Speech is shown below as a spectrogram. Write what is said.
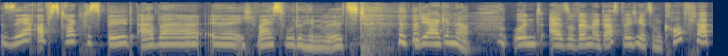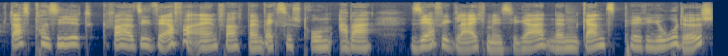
sehr abstraktes Bild, aber äh, ich weiß, wo du hin willst. Ja, genau. Und also, wenn ihr das Bild jetzt im Kopf habt, das passiert quasi sehr vereinfacht beim Wechselstrom, aber sehr viel gleichmäßiger, denn ganz periodisch.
